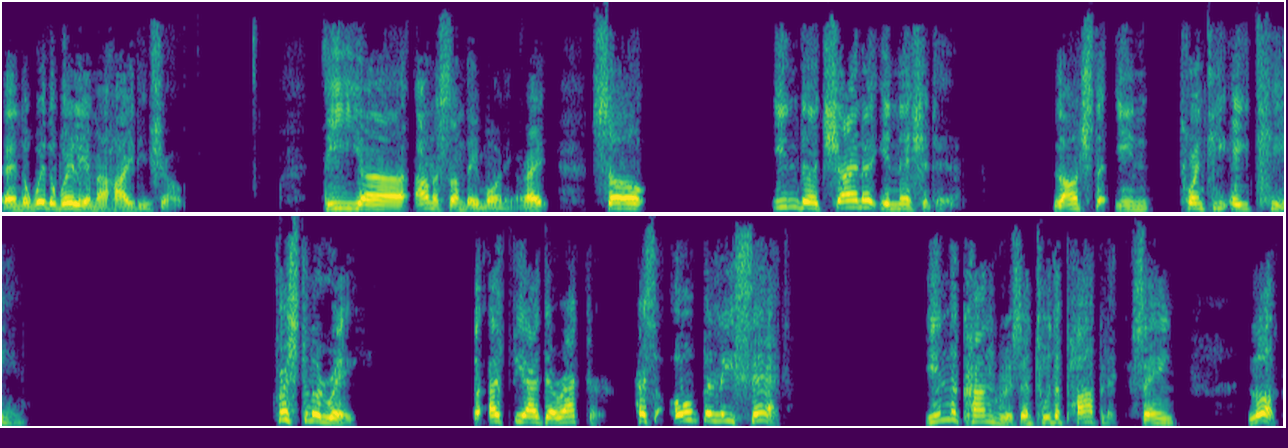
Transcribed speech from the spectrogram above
and with William and Heidi show. The uh, on a Sunday morning, right? So, in the China Initiative, launched in 2018, Christopher Wray, the FBI director, has openly said in the Congress and to the public, saying, look,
